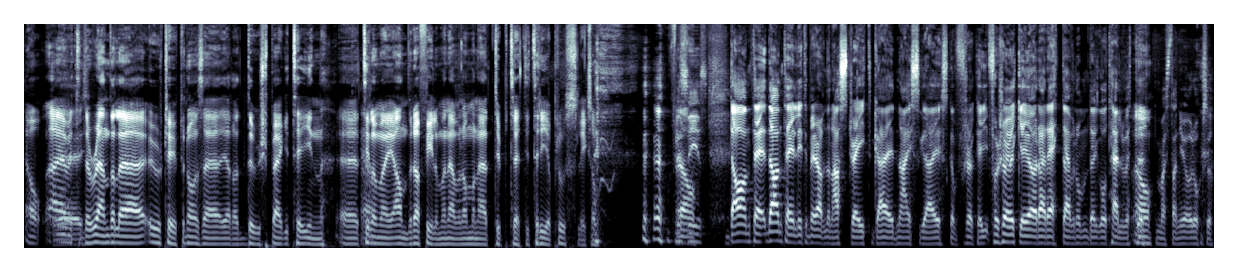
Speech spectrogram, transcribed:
Ja, jag vet inte. Randall är urtypen av så här jävla douchebag-teen. Eh, till Ja. och med i andra filmen, även om man är typ 33 plus liksom. Precis. Ja. Dante, Dante är lite mer av den här straight guy, nice guy, ska försöka, försöka göra rätt även om det går åt helvete Ja. mest han gör också.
